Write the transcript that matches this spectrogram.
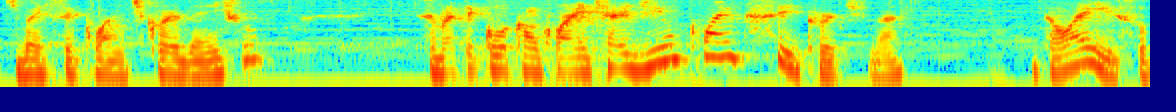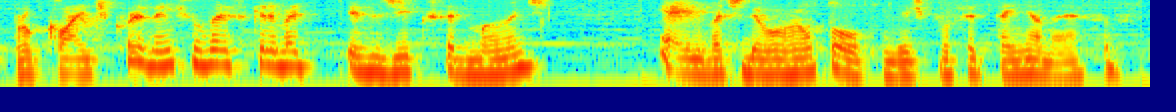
que vai ser client credentials. Você vai ter que colocar um client ID e um client secret, né? Então é isso. Para o client credentials é isso que ele vai exigir que você mande e aí ele vai te devolver um token, desde que você tenha né, essas,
